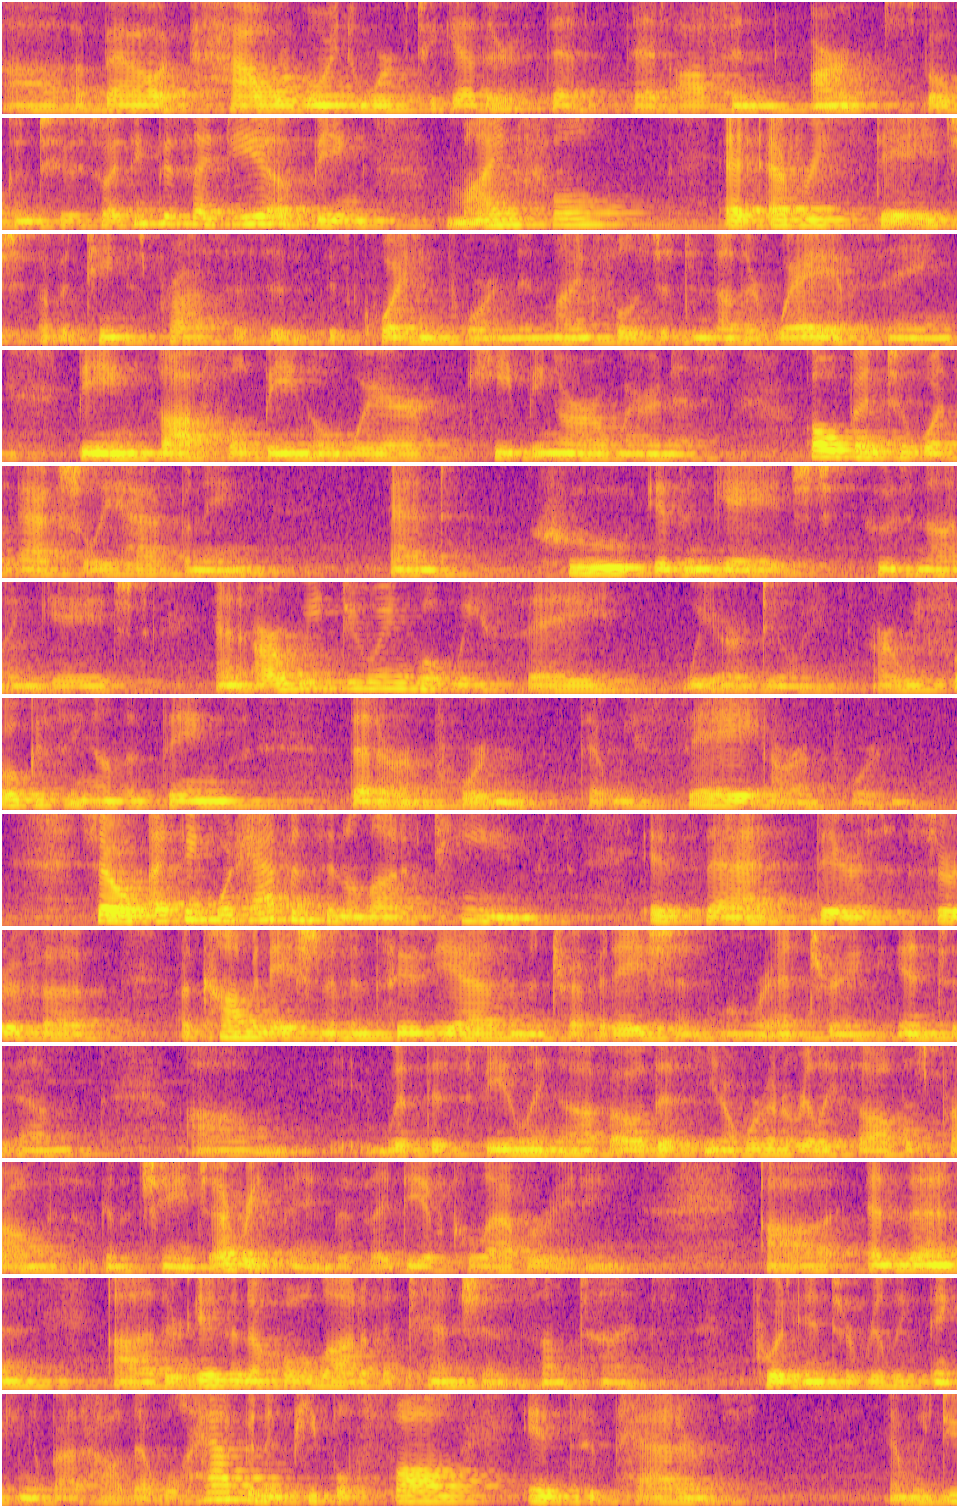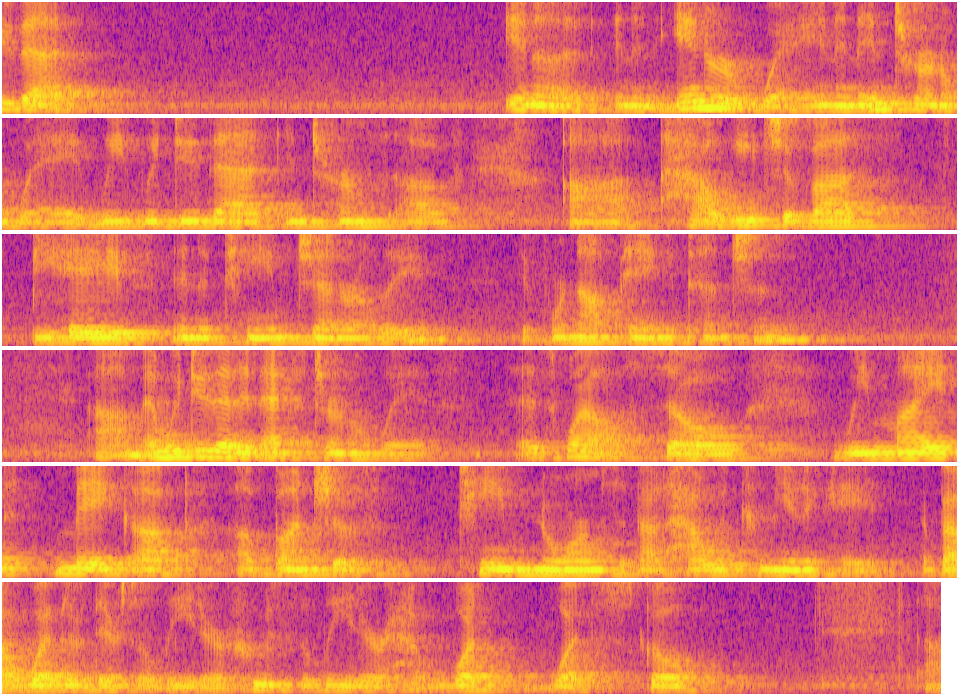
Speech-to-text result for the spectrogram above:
uh, about how we're going to work together that, that often aren't spoken to. So I think this idea of being mindful at every stage of a team's process is, is quite important. And mindful is just another way of saying being thoughtful, being aware, keeping our awareness open to what's actually happening and who is engaged, who's not engaged, and are we doing what we say we are doing? Are we focusing on the things that are important, that we say are important? So I think what happens in a lot of teams is that there's sort of a, a combination of enthusiasm and trepidation when we're entering into them um, with this feeling of, oh, this, you know, we're going to really solve this problem, this is going to change everything, this idea of collaborating. Uh, and then uh, there isn't a whole lot of attention sometimes put into really thinking about how that will happen, and people fall into patterns. And we do that in, a, in an inner way, in an internal way. We, we do that in terms of uh, how each of us behaves in a team generally, if we're not paying attention. Um, and we do that in external ways as well. So we might make up a bunch of team norms about how we communicate, about whether there's a leader, who's the leader, how, what, what scope, uh,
